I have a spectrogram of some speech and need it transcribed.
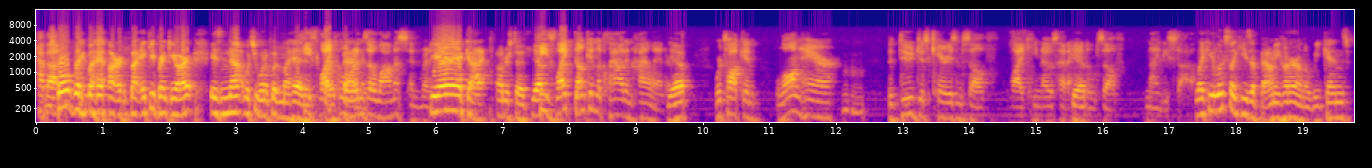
how about Don't break my heart. My achy breaky heart is not what you want to put in my head. he's like. Lorenzo Lamas and Renegade. Yeah, got it. Understood. Yep. He's like Duncan MacLeod in Highlander. Yep. We're talking long hair. hmm The dude just carries himself like he knows how to Yep. handle himself, 90s style. Like he looks like he's a bounty hunter on the weekends.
